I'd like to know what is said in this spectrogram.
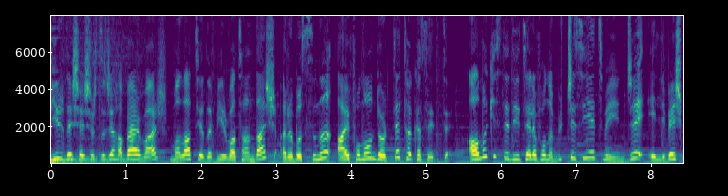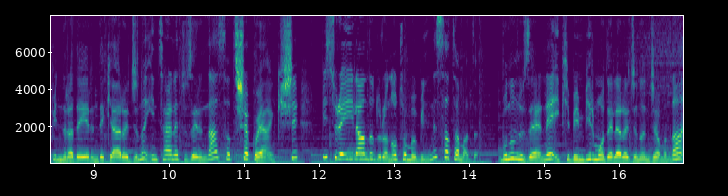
Bir de şaşırtıcı haber var. Malatya'da bir vatandaş arabasını iPhone 14 ile takas etti. Almak istediği telefona bütçesi yetmeyince 55 bin lira değerindeki aracını internet üzerinden satışa koyan kişi bir süre ilanda duran otomobilini satamadı. Bunun üzerine 2001 model aracının camına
